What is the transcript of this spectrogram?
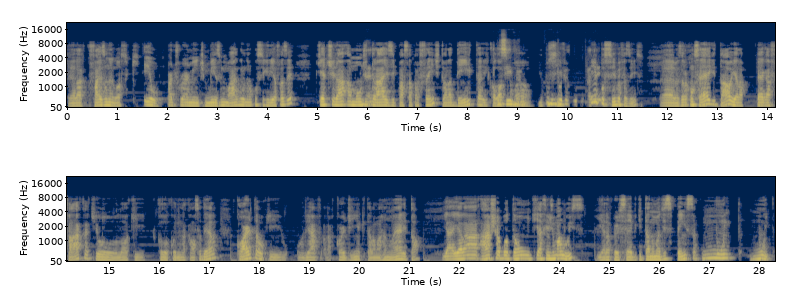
Ela faz um negócio que eu, particularmente, mesmo magro, não conseguiria fazer, que é tirar a mão de é. trás e passar para frente. Então ela deita e coloca Impossível. a mão. Impossível. Impossível fazer, Impossível fazer isso. É, mas ela consegue e tal, e ela pega a faca que o Loki colocou ali na calça dela, corta o que a, a cordinha que estava amarrando ela e tal. E aí ela acha o botão que acende uma luz. E ela percebe que tá numa dispensa com muita, muita,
